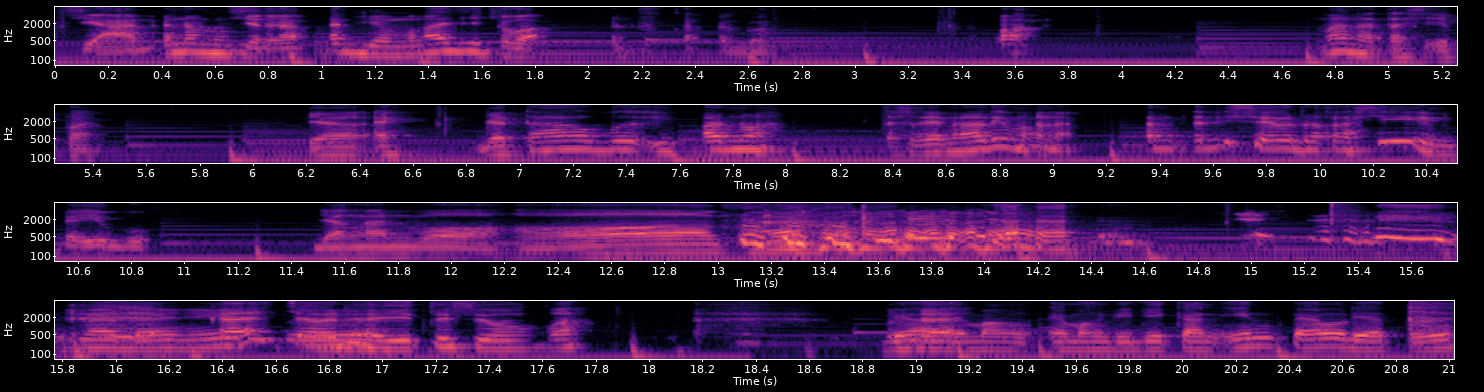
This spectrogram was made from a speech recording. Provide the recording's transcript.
Si ada sama si Raka diam aja coba. Aduh kata gue pak mana tas Ipan? Ya eh gak tahu bu Ipan mah. Tas Renaldi mana? Kan tadi saya udah kasihin ke ibu. Jangan bohong. Nadanya kacau itu dah itu sumpah. Dia udah. emang emang didikan Intel dia tuh.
